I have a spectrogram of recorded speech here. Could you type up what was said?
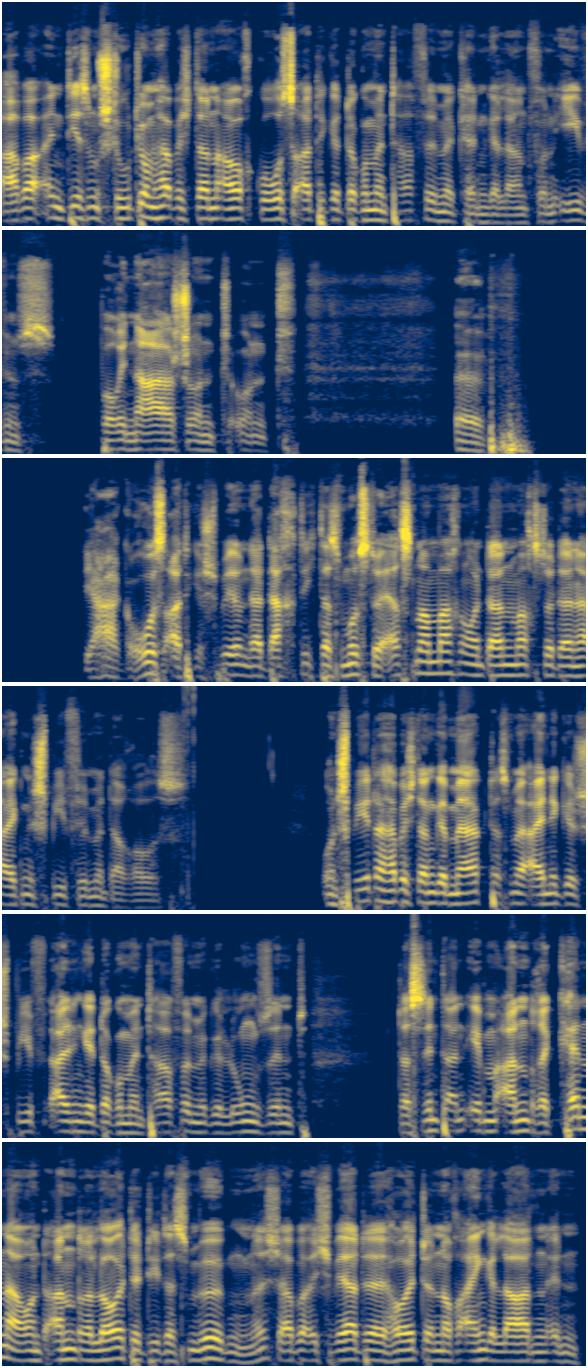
Aber in diesem Studium habe ich dann auch großartige Dokumentarfilme kennengelernt von Evans, Borinage und und äh, ja, großartige Spiele. Und da dachte ich, das musst du erst mal machen und dann machst du deine eigenen Spielfilme daraus. Und später habe ich dann gemerkt, dass mir einige Spiel, einige Dokumentarfilme gelungen sind. Das sind dann eben andere Kenner und andere Leute, die das mögen, nicht? Aber ich werde heute noch eingeladen in,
